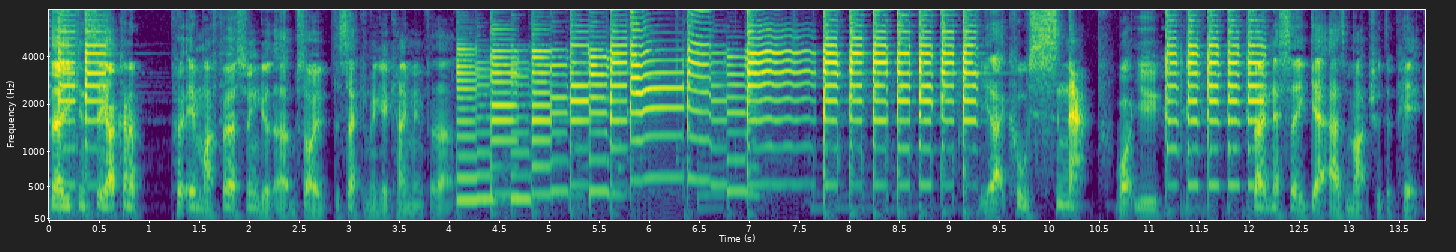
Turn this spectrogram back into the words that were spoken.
There you can see I kind of put in my first finger, uh, sorry, the second finger came in for that. Yeah, that cool snap, what you don't necessarily get as much with the pick.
